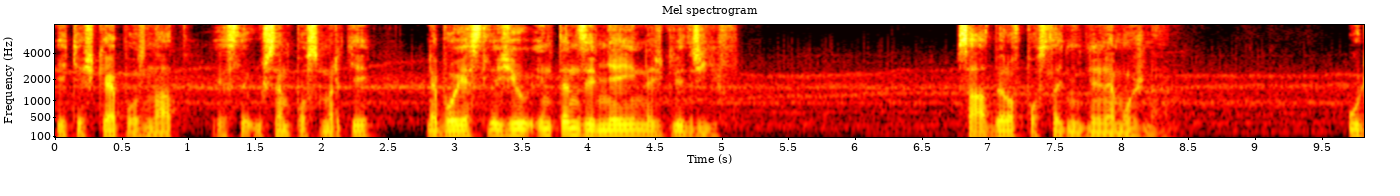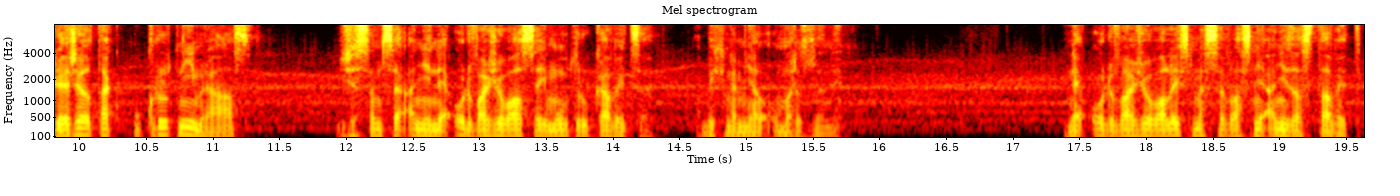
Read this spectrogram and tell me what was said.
Je těžké poznat, jestli už jsem po smrti, nebo jestli žiju intenzivněji než kdy dřív. Psát bylo v poslední dny nemožné. Udeřil tak ukrutný mráz, že jsem se ani neodvažoval sejmout rukavice, abych neměl omrzliny. Neodvažovali jsme se vlastně ani zastavit,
